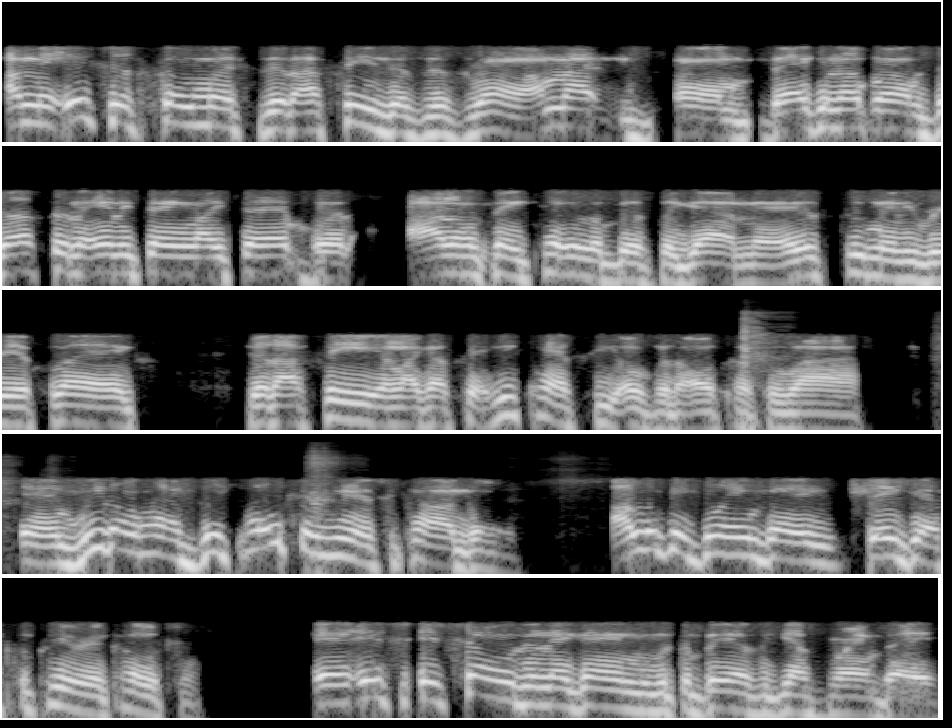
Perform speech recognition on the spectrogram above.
I mean, it's just so much that I see that's just wrong. I'm not um, backing up on Justin or anything like that, but I don't think Caleb is the guy, man. There's too many red flags that I see, and like I said, he can't see over the offensive line. And we don't have good coaching here in Chicago. I look at Green Bay; they got superior coaching, and it's it showed in that game with the Bears against Green Bay.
